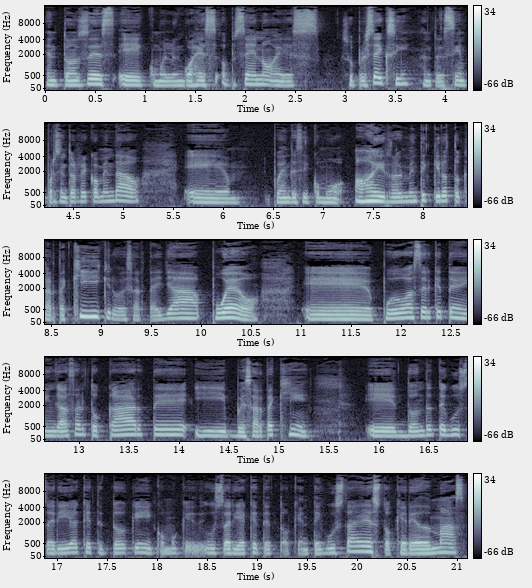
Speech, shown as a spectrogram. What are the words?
Entonces, eh, como el lenguaje es obsceno es súper sexy, entonces 100% recomendado. Eh, pueden decir como, ay, realmente quiero tocarte aquí, quiero besarte allá, puedo. Eh, puedo hacer que te vengas al tocarte y besarte aquí. Eh, ¿Dónde te gustaría que te toquen y cómo que gustaría que te toquen? ¿Te gusta esto? ¿Querés más?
